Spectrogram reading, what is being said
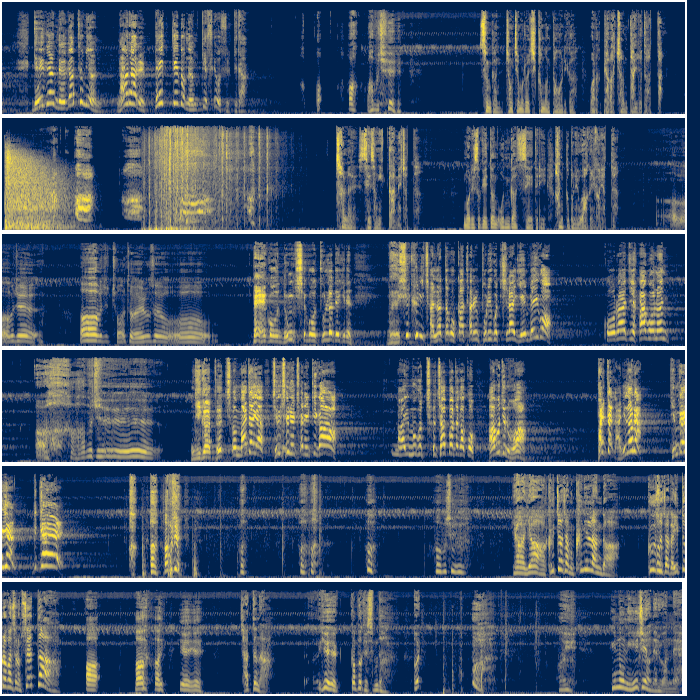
내가 너 같으면 나라를 백 개도 넘게 세웠을 기다. 아, 아, 아버지. 순간 정체 모를 시커먼 덩어리가 와락 벼락처럼 달려들었다. 찰나에 세상이 까매졌다. 머릿속에 있던 온갖 새들이 한꺼번에 와글거렸다. 아, 아버지, 아버지 저한테 왜 이러세요? 빼고 능치고 둘러대기는 무엇이 그리 잘났다고 까타를 부리고 지랄 옌배이고 꼬라지 하고는 아, 아버지. 네가 더쳐 맞아야 정신을 차릴 끼가 나이 먹어 처자빠져갖고 아버지는 와 발작 아닐라나 김강현 니깔 아, 아버지! 아, 아, 아, 아, 아버지. 야, 야, 그자 자면 큰일 난다. 거기서 자다 입 돌아간 사람 셌다. 아, 아, 아, 예, 예. 잤드나? 예, 깜빡했습니다. 어이, 이놈이 이제야 내려왔네.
